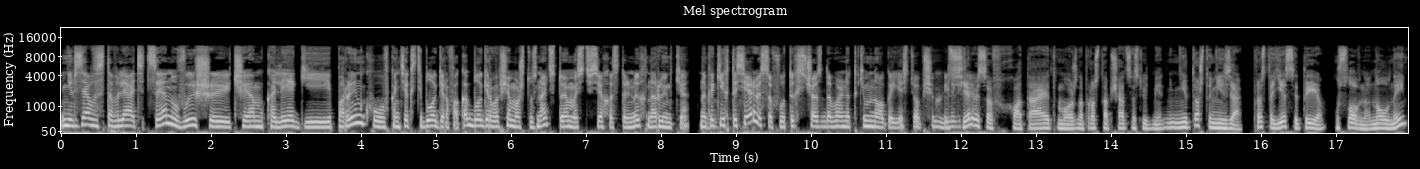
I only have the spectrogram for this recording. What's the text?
нельзя выставлять цену выше, чем коллеги по рынку в контексте блогеров. А как блогер вообще может узнать стоимость всех остальных на рынке? На каких-то сервисов, вот их сейчас довольно-таки много есть общих или Сервисов где? хватает, можно просто общаться с людьми. Не то, что нельзя. Просто если ты условно no-name,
